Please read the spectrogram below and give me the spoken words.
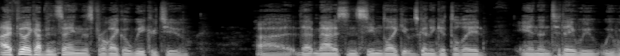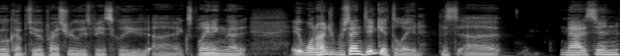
I feel like I've been saying this for like a week or two. Uh, that Madison seemed like it was going to get delayed, and then today we we woke up to a press release basically uh, explaining that it, it 100% did get delayed. This uh, Madison,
